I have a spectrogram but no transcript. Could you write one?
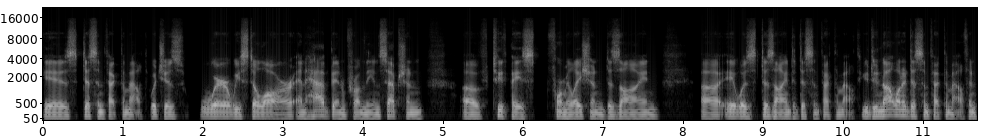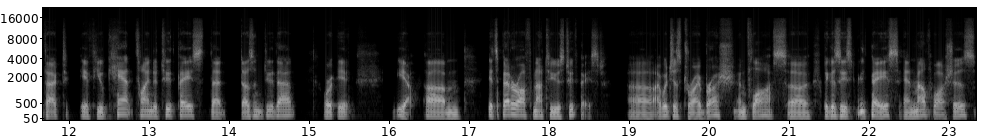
is disinfect the mouth, which is where we still are and have been from the inception of toothpaste formulation design. Uh, it was designed to disinfect the mouth. You do not want to disinfect the mouth. In fact, if you can't find a toothpaste that doesn't do that, or it, yeah, um, it's better off not to use toothpaste. Uh, I would just dry brush and floss uh, because these toothpaste and mouthwashes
